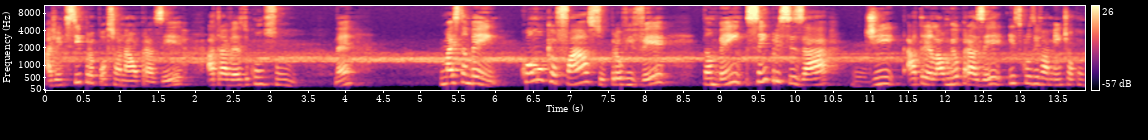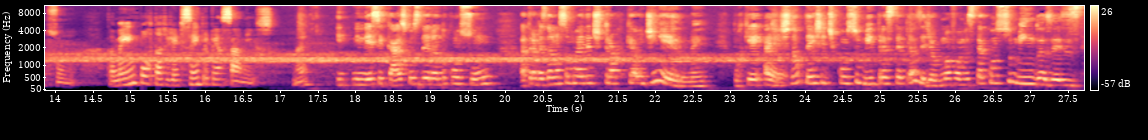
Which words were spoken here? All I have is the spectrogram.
a gente se proporcionar o prazer, através do consumo, né? Mas também, como que eu faço para eu viver também sem precisar de atrelar o meu prazer exclusivamente ao consumo? Também é importante a gente sempre pensar nisso, né? E, e nesse caso, considerando o consumo através da nossa moeda de troca, que é o dinheiro, né? Porque a é. gente não deixa de consumir para se ter prazer. De alguma forma, você está consumindo, às vezes,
